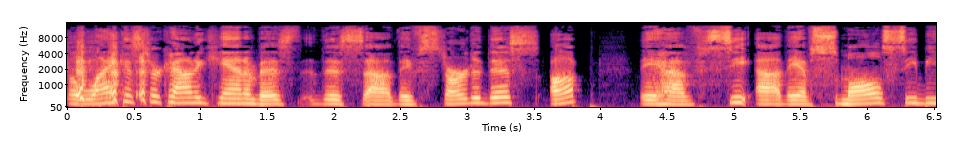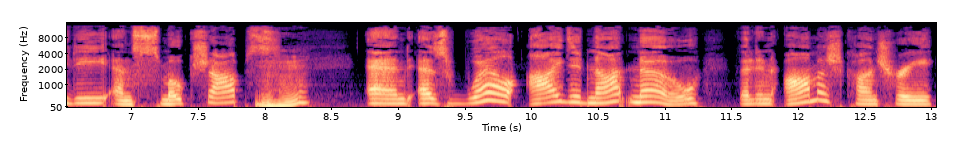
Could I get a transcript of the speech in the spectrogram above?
the Lancaster County Cannabis, this uh, they've started this up. They have C, uh, they have small CBD and smoke shops, Mm-hmm. and as well, I did not know that in Amish country,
